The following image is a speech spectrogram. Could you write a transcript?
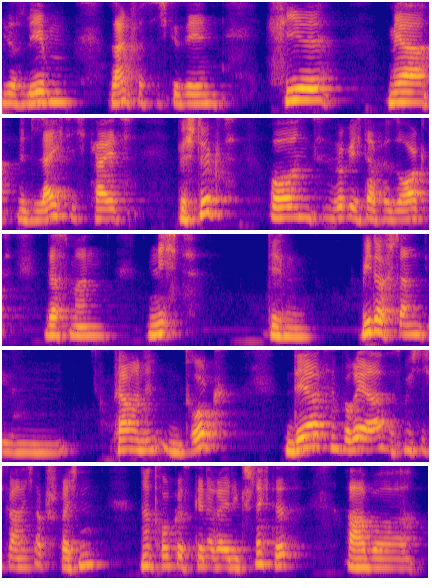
Die das Leben langfristig gesehen viel mehr mit Leichtigkeit bestückt und wirklich dafür sorgt, dass man nicht diesen Widerstand, diesen permanenten Druck der temporär, das möchte ich gar nicht absprechen. Ne, Druck ist generell nichts Schlechtes, aber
